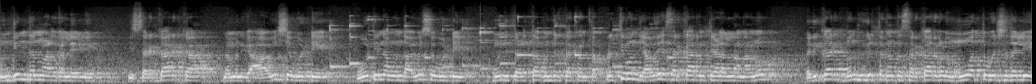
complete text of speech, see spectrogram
ಮುಂದಿನ ದಿನಮಾನಗಳಲ್ಲಿ ಈ ಸರ್ಕಾರಕ್ಕೆ ನಮಗೆ ಆವಿಷ್ಯ ಒಡ್ಡಿ, ಓಟಿನ ಒಂದು ಆವಿಷ್ಯ ಒಡ್ಡಿ ಮುಂದೆ ತಳ್ತಾ ಬಂದಿರತಕ್ಕಂಥ ಪ್ರತಿಯೊಂದು ಯಾವುದೇ ಸರ್ಕಾರ ಅಂತ ಹೇಳಲ್ಲ ನಾನು. ಅಧಿಕಾರಕ್ಕೆ ಬಂದು ಹೋಗಿರ್ತಕ್ಕಂಥ ಸರ್ಕಾರಗಳು ಮೂವತ್ತು ವರ್ಷದಲ್ಲಿ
